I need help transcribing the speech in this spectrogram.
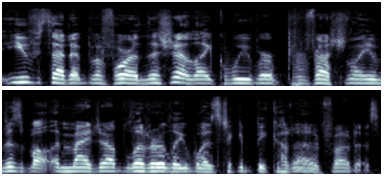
you've said it before on the show, like we were professionally invisible, and my job literally was to get, be cut out of photos.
